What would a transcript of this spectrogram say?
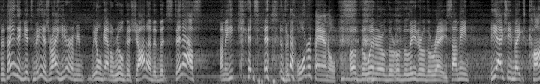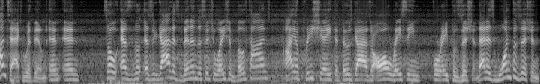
the thing that gets me is right here. I mean, we don't have a real good shot of it, but Stenhouse I mean, he gets into the quarter panel of the winner of the of the leader of the race. I mean, he actually makes contact with him, and and so as the as a guy that's been in the situation both times, I appreciate that those guys are all racing for a position. That is one position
